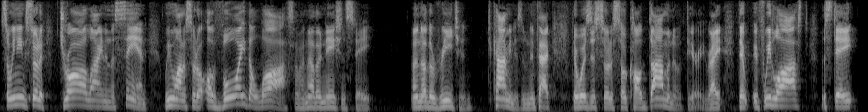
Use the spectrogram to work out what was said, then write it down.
So we need to sort of draw a line in the sand. We want to sort of avoid the loss of another nation state, another region to communism. In fact, there was this sort of so called domino theory, right? That if we lost the state,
